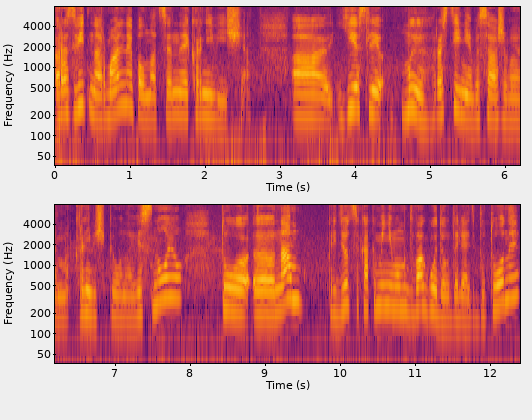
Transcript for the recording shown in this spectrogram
развить нормальное полноценное корневище. А, если мы растения высаживаем корневище пиона весною, то э, нам придется как минимум два года удалять бутоны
